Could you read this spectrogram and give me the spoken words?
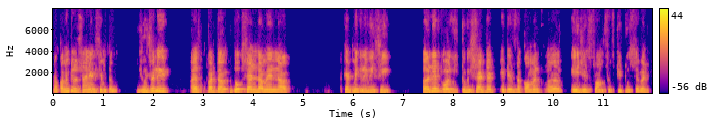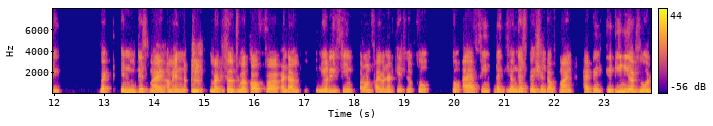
Now, coming to the sign and symptoms, usually, as per the books and I mean, uh, academically, we see earlier it was to be said that it is the common uh, age is from 50 to 70. But in this, my I mean, my research work of, uh, and I'm nearly seen around 500 cases or so, so I have seen the youngest patient of mine had been 18 years old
